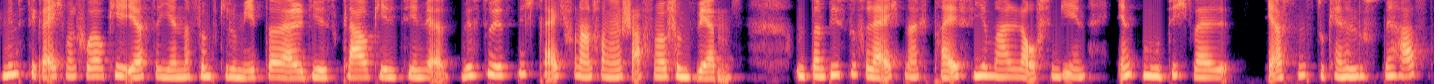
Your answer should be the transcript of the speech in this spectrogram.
nimmst dir gleich mal vor, okay, 1. Jänner 5 Kilometer, weil dir ist klar, okay, die 10 wirst du jetzt nicht gleich von Anfang an schaffen, aber 5 werden's. Und dann bist du vielleicht nach drei, vier Mal laufen gehen entmutigt, weil erstens du keine Lust mehr hast,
